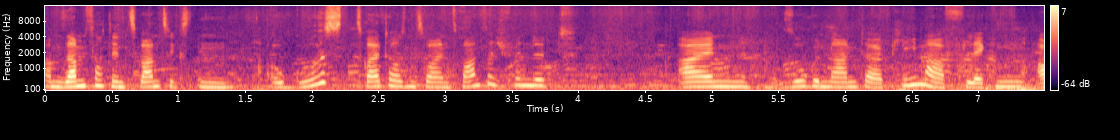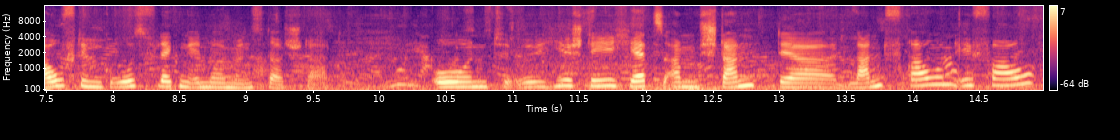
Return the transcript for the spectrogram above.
Am Samstag, den 20. August 2022, findet ein sogenannter Klimaflecken auf dem Großflecken in Neumünster statt. Und äh, hier stehe ich jetzt am Stand der Landfrauen e.V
